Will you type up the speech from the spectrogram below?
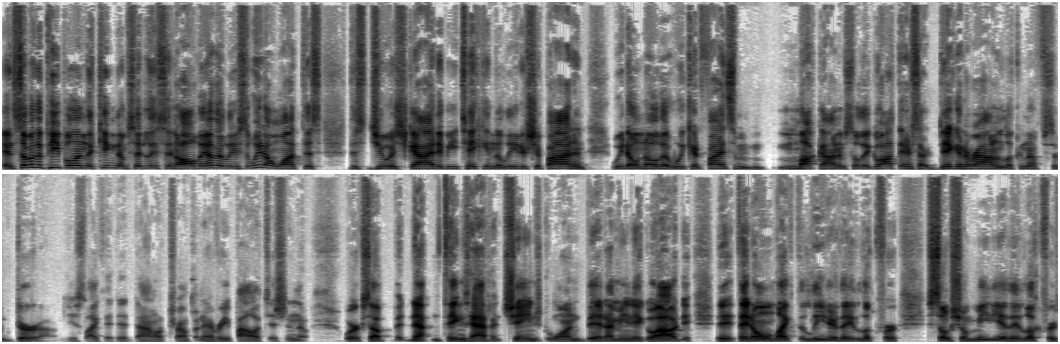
And some of the people in the kingdom said, listen, all the other leaders, we don't want this, this Jewish guy to be taking the leadership on. And we don't know that we can find some muck on him. So they go out there and start digging around and looking up some dirt on him, just like they did Donald Trump and every politician that works up. But nothing, things haven't changed one bit. I mean, they go out, they, they don't like the leader. They look for social media. They look for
